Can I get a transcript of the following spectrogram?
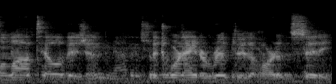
on live television the tornado rip through the heart of the city.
